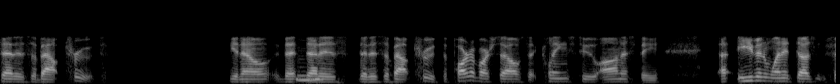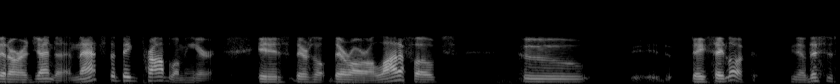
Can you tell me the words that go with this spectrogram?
that is about truth. You know that that Mhm. is that is about truth. The part of ourselves that clings to honesty, uh, even when it doesn't fit our agenda. And that's the big problem here. Is there's a, there are a lot of folks who they say, look, you know, this is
